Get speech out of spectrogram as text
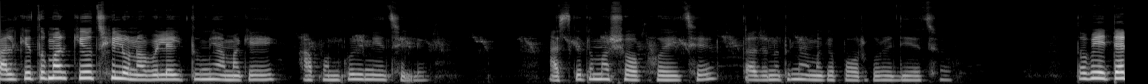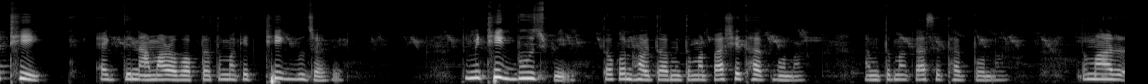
কালকে তোমার কেউ ছিল না বলেই তুমি আমাকে আপন করে নিয়েছিলে। আজকে তোমার সব হয়েছে, তার জন্য তুমি আমাকে পর করে দিয়েছ। তবে এটা ঠিক, একদিন আমার অভাবটা তোমাকে ঠিক বুঝাবে। তুমি ঠিক বুঝবে, তখন হয়তো আমি তোমার পাশে থাকব না, আমি তোমার কাছে থাকব না। তোমার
